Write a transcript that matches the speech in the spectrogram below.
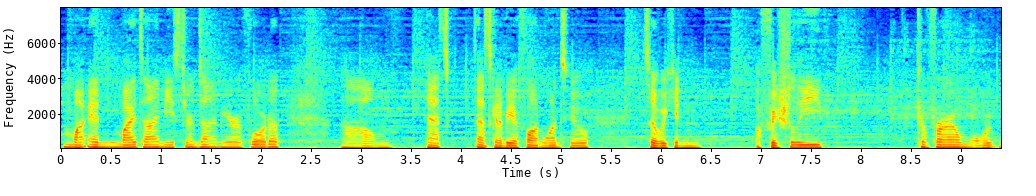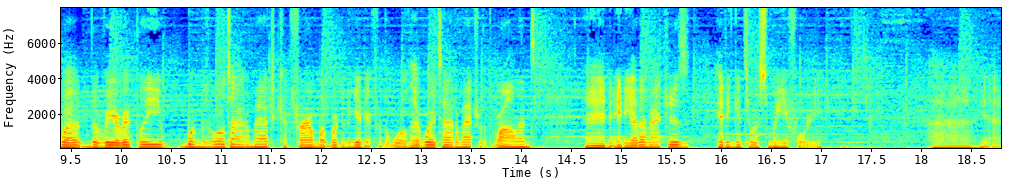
My, in my time, Eastern time here in Florida. Um, that's that's gonna be a fun one too. So we can officially confirm what, what the Rhea Ripley Women's World Title match, confirm what we're gonna get it for the World Heavyweight Title match with Rollins, and any other matches heading into WrestleMania 40. Uh, yeah,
